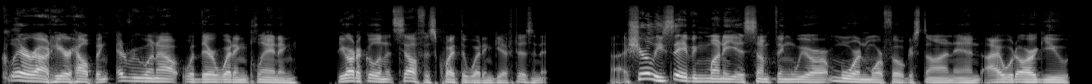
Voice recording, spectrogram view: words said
Claire out here helping everyone out with their wedding planning. The article in itself is quite the wedding gift, isn't it? Uh, surely saving money is something we are more and more focused on, and I would argue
